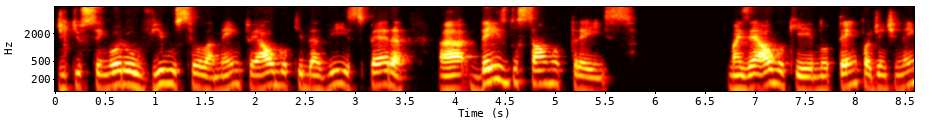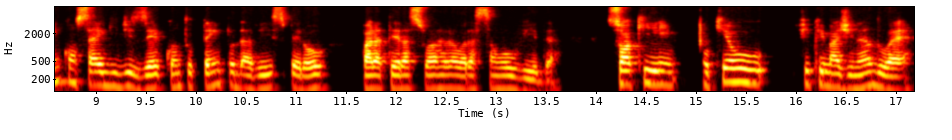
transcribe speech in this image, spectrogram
de que o Senhor ouviu o seu lamento é algo que Davi espera uh, desde o Salmo 3. Mas é algo que no tempo a gente nem consegue dizer quanto tempo Davi esperou para ter a sua oração ouvida. Só que o que eu fico imaginando é:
